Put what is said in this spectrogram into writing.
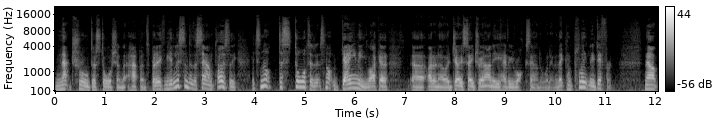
natural distortion that happens. But if you listen to the sound closely, it's not distorted, it's not gainy like a, uh, I don't know, a Joe Satriani heavy rock sound or whatever. They're completely different. Now,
